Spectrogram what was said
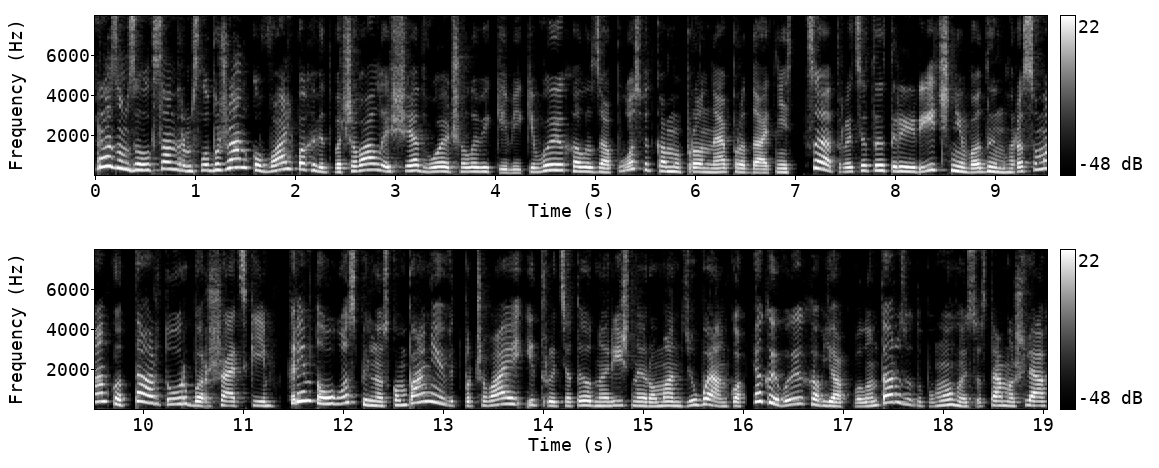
Разом з Олександром Слобоженко в Альпах відпочивали ще двоє чоловіків, які виїхали за посвідками про непридатність. Це 33-річні Вадим Герасименко та Артур Бершацький. Крім того, спільно з компанією відпочиває і 31-річний Роман Дзюбенко, який виїхав як волонтер за допомогою системи шлях.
